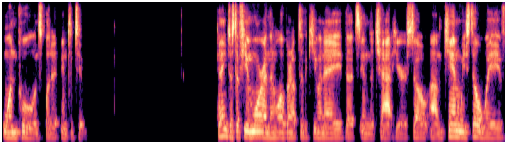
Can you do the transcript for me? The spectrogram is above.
one pool and split it into two. Okay, just a few more and then we'll open it up to the Q&A that's in the chat here. So um, can we still waive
